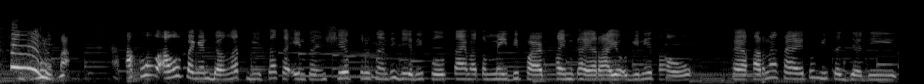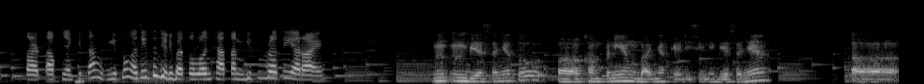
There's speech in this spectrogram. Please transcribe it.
lupa. Aku aku pengen banget bisa ke internship terus nanti jadi full time atau maybe part time kayak Rayo gini tahu. Kayak karena kayak itu bisa jadi startupnya kita gitu nggak sih itu jadi batu loncatan gitu berarti ya Ray? Mm-mm, biasanya tuh uh, company yang banyak ya di sini biasanya uh,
